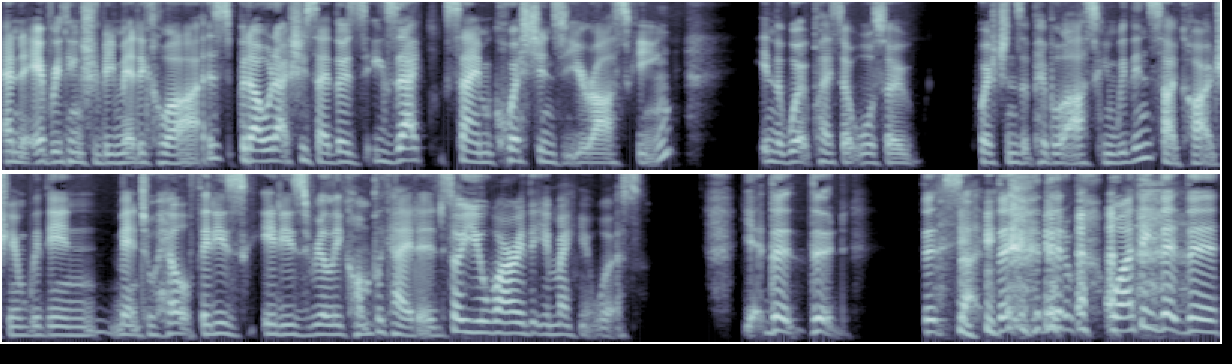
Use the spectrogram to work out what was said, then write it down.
and everything should be medicalized. But I would actually say those exact same questions that you're asking in the workplace are also questions that people are asking within psychiatry and within mental health. It is it is really complicated. So you're worried that you're making it worse? Yeah, the the, that's the, the, well, I think that the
